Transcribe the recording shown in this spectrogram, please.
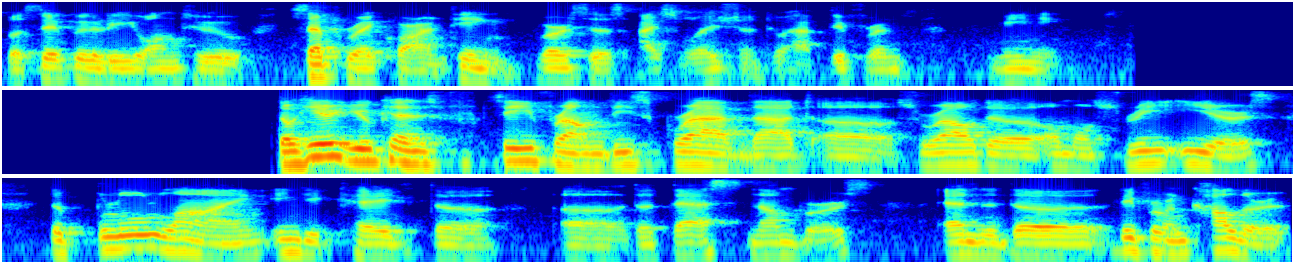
specifically want to separate quarantine versus isolation to have different meaning. So here you can see from this graph that uh, throughout the almost three years, the blue line indicates the uh, the death numbers, and the different color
